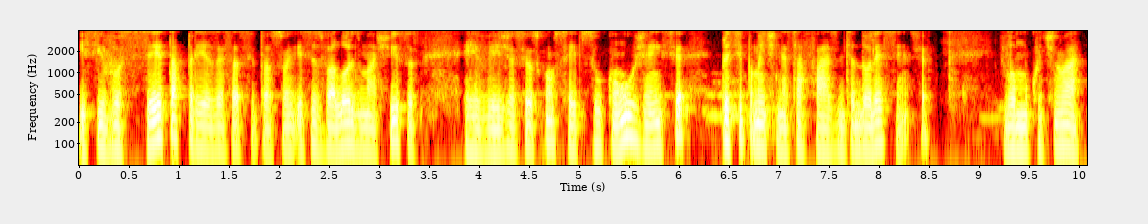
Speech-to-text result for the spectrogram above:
E se você está preso a essas situações, esses valores machistas, reveja seus conceitos com urgência, principalmente nessa fase de adolescência. Vamos continuar?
